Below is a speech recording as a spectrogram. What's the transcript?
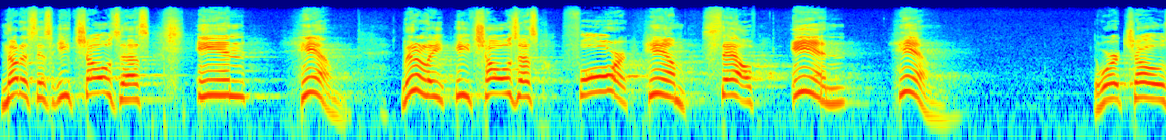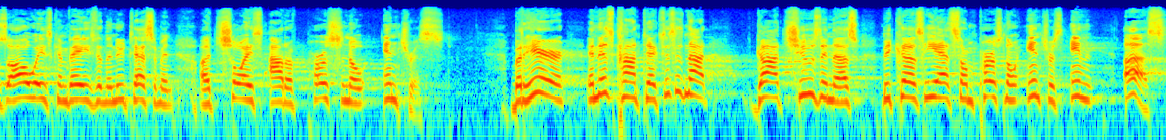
Notice this, he chose us in him. Literally, he chose us for himself in him. The word chose always conveys in the New Testament a choice out of personal interest. But here, in this context, this is not God choosing us because he has some personal interest in us,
